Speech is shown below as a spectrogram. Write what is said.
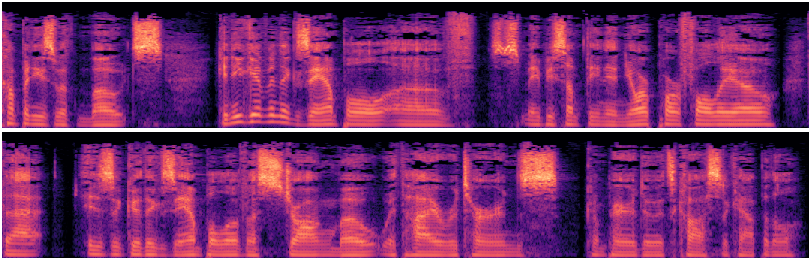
companies with moats. Can you give an example of maybe something in your portfolio that is a good example of a strong moat with high returns compared to its cost of capital?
